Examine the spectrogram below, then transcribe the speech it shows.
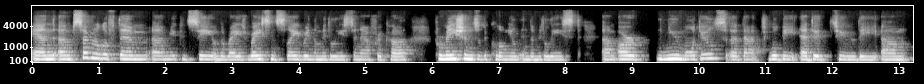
And um, several of them um, you can see on the race, race and slavery in the Middle East and Africa, formations of the colonial in the Middle East um, are new modules uh, that will be added to the um,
